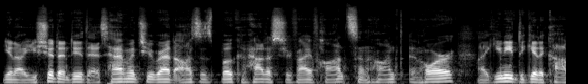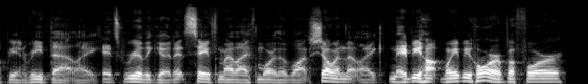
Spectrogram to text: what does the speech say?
you know, you shouldn't do this. Haven't you read Oz's book of how to survive haunts and haunt and horror? Like, you need to get a copy and read that. Like, it's really good. It saved my life more than once, showing that like maybe maybe horror before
